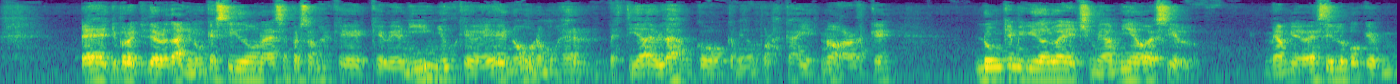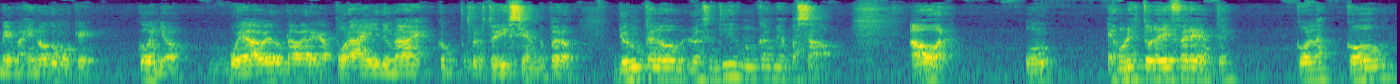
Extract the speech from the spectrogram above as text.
eh, pero de verdad, yo nunca he sido una de esas personas que, que ve niños, que ve, ¿no? Una mujer vestida de blanco, caminando por las calles. No, la verdad es que nunca en mi vida lo he hecho me da miedo decirlo me da miedo decirlo porque me imagino como que, coño, voy a ver una verga por ahí de una vez, como lo estoy diciendo, pero yo nunca lo, lo he sentido, nunca me ha pasado. Ahora, es una historia diferente con, la, con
